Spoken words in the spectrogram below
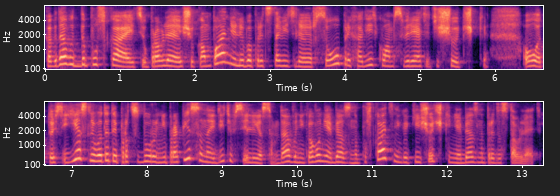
когда вы допускаете управляющую компанию либо представителя РСО приходить к вам сверять эти счетчики. Вот, то есть, если вот этой процедуры не прописано, идите все лесом, да, вы никого не обязаны пускать, никакие счетчики не обязаны предоставлять.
